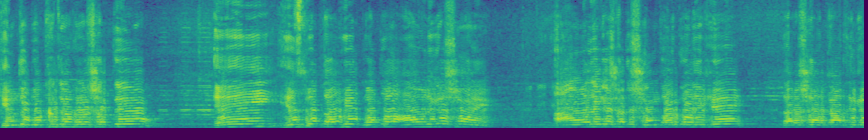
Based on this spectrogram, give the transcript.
কিন্তু দুঃখজনক সত্ত্বেও এই হিজবুত তাহিদ গত আওয়ামী লীগের সময় আওয়ামী লীগের সাথে সম্পর্ক রেখে তারা সরকার থেকে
